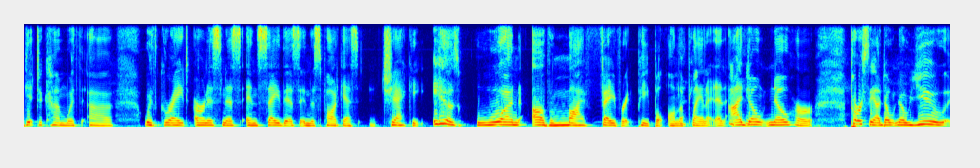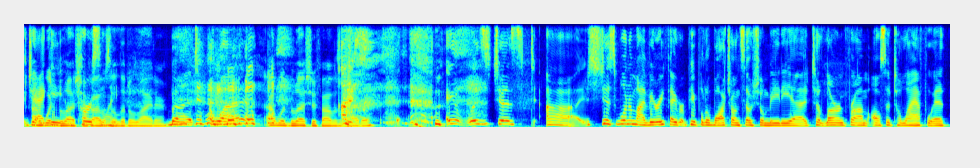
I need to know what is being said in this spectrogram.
get to come with uh, with great earnestness and say this in this podcast. Jackie is one of my favorite people on the planet, and I don't know her personally. I don't know you, Jackie, I would blush personally. if I was a little lighter. But what? I would blush if I was lighter. it was just uh, just one of my very favorite people to watch on social media, to learn from, also to laugh with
